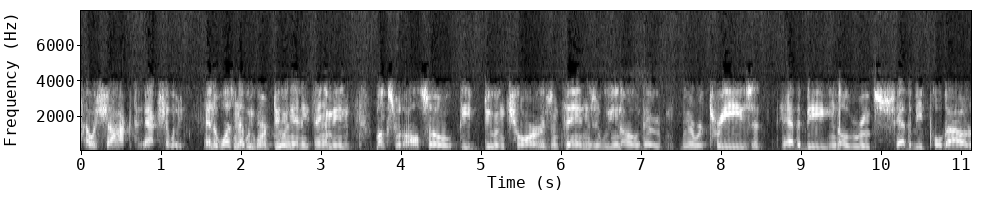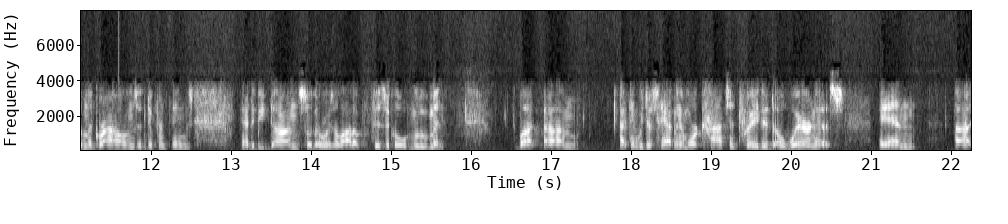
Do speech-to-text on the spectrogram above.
I was shocked, actually. And it wasn't that we weren't doing anything. I mean, monks would also be doing chores and things. And we, you know, there there were trees that had to be, you know, roots had to be pulled out on the grounds, and different things had to be done. So there was a lot of physical movement. But um, I think we're just having a more concentrated awareness, and uh,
